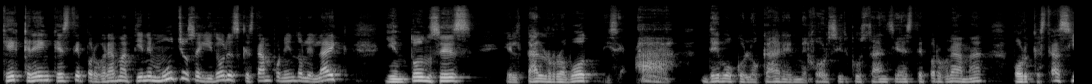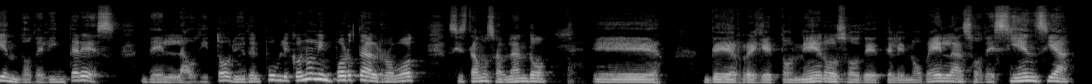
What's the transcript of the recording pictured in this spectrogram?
que creen que este programa tiene muchos seguidores que están poniéndole like y entonces el tal robot dice, ah, debo colocar en mejor circunstancia este programa porque está siendo del interés del auditorio y del público. No le importa al robot si estamos hablando eh, de reggaetoneros o de telenovelas o de ciencia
